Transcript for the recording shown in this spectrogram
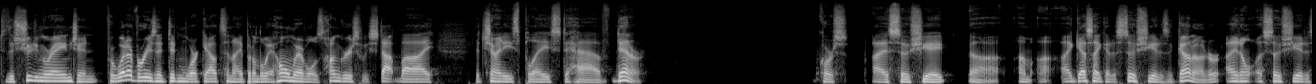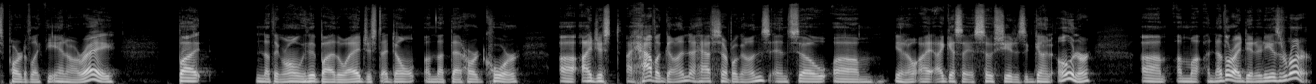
to the shooting range. And for whatever reason, it didn't work out tonight. But on the way home, everyone was hungry, so we stopped by the Chinese place to have dinner. Of course, I associate. Uh, um, I guess I could associate as a gun owner. I don't associate as part of like the NRA, but nothing wrong with it. By the way, I just I don't. I'm not that hardcore. Uh, I just I have a gun. I have several guns, and so um, you know I, I, guess I associate as a gun owner. Um, another identity as a runner.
